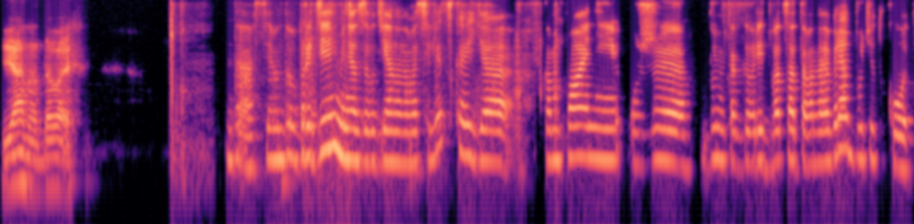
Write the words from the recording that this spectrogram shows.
Яна, давай. Да, всем добрый день. Меня зовут Яна Новоселецкая. Я в компании уже, будем так говорить, 20 ноября будет год.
